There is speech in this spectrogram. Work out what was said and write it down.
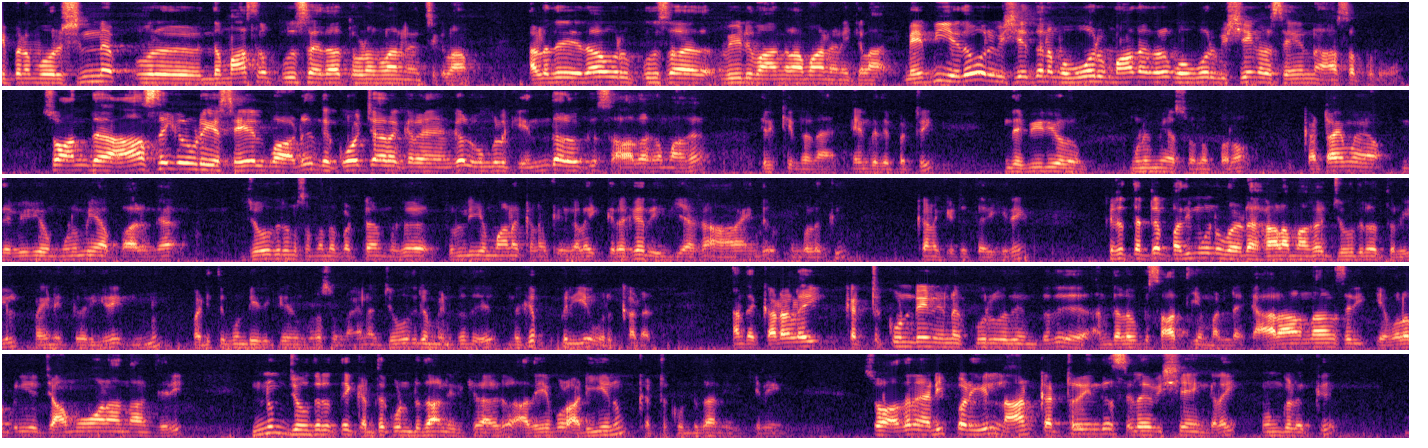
இப்போ நம்ம ஒரு சின்ன ஒரு இந்த மாதம் புதுசாக ஏதாவது தொடங்கலாம்னு நினச்சிக்கலாம். அல்லது ஏதாவது ஒரு புதுசாக வீடு வாங்கலாமான்னு நினைக்கலாம். மேபி ஏதோ ஒரு விஷயத்த நம்ம ஒவ்வொரு மாதங்களும் ஒவ்வொரு விஷயங்களை செய்யணும்னு ஆசைப்படுவோம். ஸோ அந்த ஆசைகளுடைய செயல்பாடு இந்த கோச்சார கிரகங்கள் உங்களுக்கு எந்த அளவுக்கு சாதகமாக இருக்கின்றன என்பதை பற்றி இந்த வீடியோவில் முழுமையாக சொல்ல போகிறோம் கட்டாயமாக இந்த வீடியோ முழுமையாக பாருங்கள் ஜோதிடம் சம்பந்தப்பட்ட மிக துல்லியமான கணக்குகளை கிரக ரீதியாக ஆராய்ந்து உங்களுக்கு கணக்கிட்டு தருகிறேன். கிட்டத்தட்ட பதிமூணு வருட காலமாக ஜோதிட துறையில் பயணித்து வருகிறேன். இன்னும் படித்து கொண்டிருக்கிறேன் கூட சொல்லலாம். ஏன்னா ஜோதிடம் என்பது மிகப்பெரிய ஒரு கடல். அந்த கடலை கற்றுக்கொண்டேன் என கூறுவது என்பது அந்த அளவுக்கு சாத்தியம் அல்ல யாராக இருந்தாலும் சரி எவ்வளோ பெரிய ஜாமுவானாக இருந்தாலும் சரி இன்னும் ஜோதிடத்தை கற்றுக்கொண்டு தான் இருக்கிறார்கள். அதே போல் அடியனும் கற்றுக்கொண்டு தான் இருக்கிறேன். ஸோ அதன் அடிப்படையில் நான் கற்றறிந்த சில விஷயங்களை உங்களுக்கு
